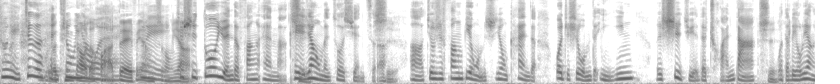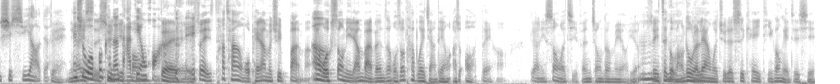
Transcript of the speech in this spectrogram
对，这个 很重要的话，对，非常重要，就是多元的方案嘛，可以让我们做选择。是啊，就是方便我们是用看的，或者是我们的影音。视觉的传达是我的流量是需要的，对，但是我不可能打电话，对，对，所以他常常我陪他们去办嘛，那、嗯啊、我送你两百分钟，我说他不会讲电话，他说哦，对哈，对啊，你送我几分钟都没有用，嗯、所以这个网络的量，我觉得是可以提供给这些，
